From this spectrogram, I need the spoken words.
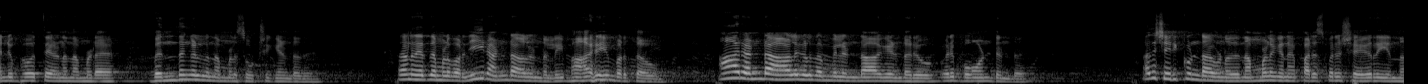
അനുഭവത്തെയാണ് നമ്മുടെ ബന്ധങ്ങളിൽ നമ്മൾ സൂക്ഷിക്കേണ്ടത്. അതാണ് നേരത്തെ നമ്മൾ പറഞ്ഞു ഈ രണ്ടാളുണ്ടല്ലോ ഈ ഭാര്യയും ഭർത്താവും. ആ രണ്ടാളുകൾ തമ്മിൽ ഉണ്ടാകേണ്ട ഒരു ഒരു ബോണ്ട് ഉണ്ട്. അത് ശരിക്കും ഉണ്ടാവുന്നത് നമ്മളിങ്ങനെ പരസ്പരം ഷെയർ ചെയ്യുന്ന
